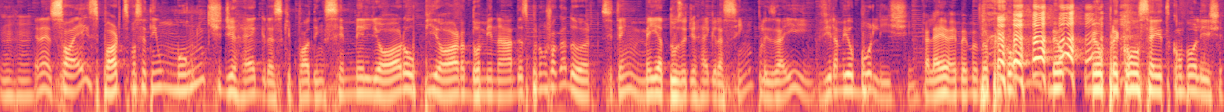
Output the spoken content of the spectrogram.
Uhum. né? Só é esporte se você tem um monte de regras que podem ser melhor ou pior dominadas por um jogador. Se tem meia dúzia de regras simples, aí vira meio boliche. Aliás, é meu, meu precon- meu- meu preconceito com boliche.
